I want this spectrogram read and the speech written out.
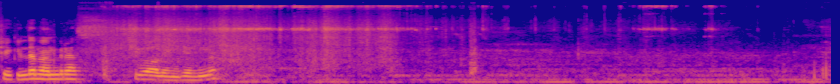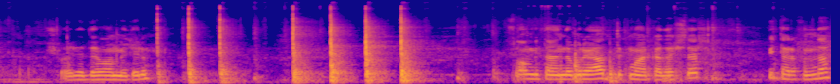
Şekilde ben biraz çivi alayım cebime. Şöyle devam edelim. Son bir tane de buraya attık mı arkadaşlar? Bir tarafında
